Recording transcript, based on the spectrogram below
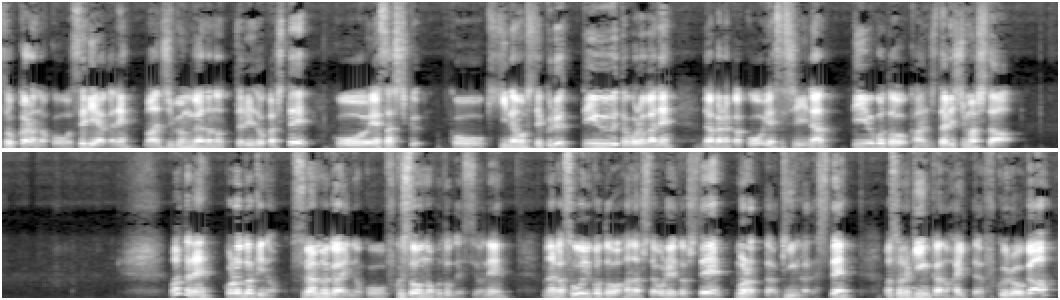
そっからのこう、セリアがね、まあ自分が名乗ったりとかして、こう、優しく、こう、聞き直してくるっていうところがね、なかなかこう、優しいなっていうことを感じたりしました。またね、この時のスラム街のこう、服装のことですよね。なんかそういうことを話したお礼として、もらった銀貨ですね。まあ、その銀貨の入った袋が、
